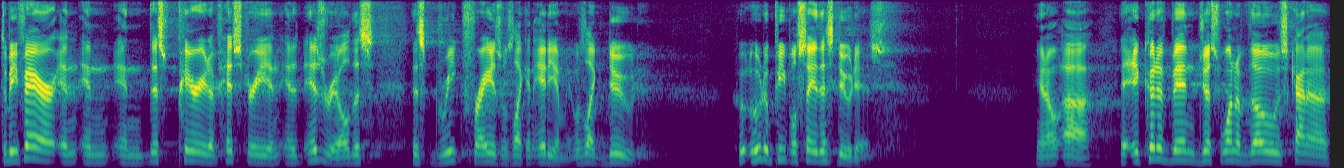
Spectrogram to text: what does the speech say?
to be fair, in, in, in this period of history in, in, Israel, this, this Greek phrase was like an idiom. It was like dude. Who, who do people say this dude is? You know, uh, it, it could have been just one of those kind of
